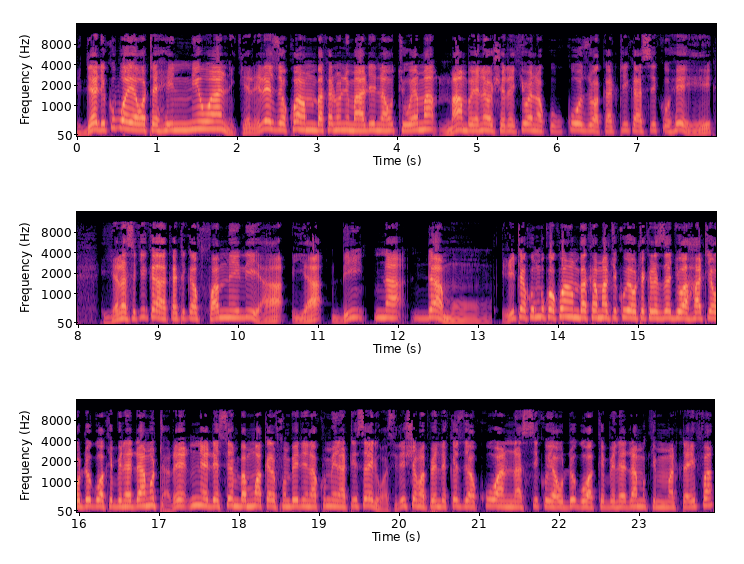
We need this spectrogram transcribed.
Idadi kubwa ya watahiniwa ni kielelezo kwamba kanuni, maadili na utu wema, mambo yanayosherekiwa na kukuzwa katika siku hii, yanasikika katika familia ya binadamu. Itakumbukwa kwamba kamati kuu ya utekelezaji wa hati ya udugu wa kibinadamu tarehe 4 Desemba mwaka elfu mbili na kumi na tisa iliwasilisha mapendekezo ya kuwa na siku ya udugu wa kibinadamu kimataifa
